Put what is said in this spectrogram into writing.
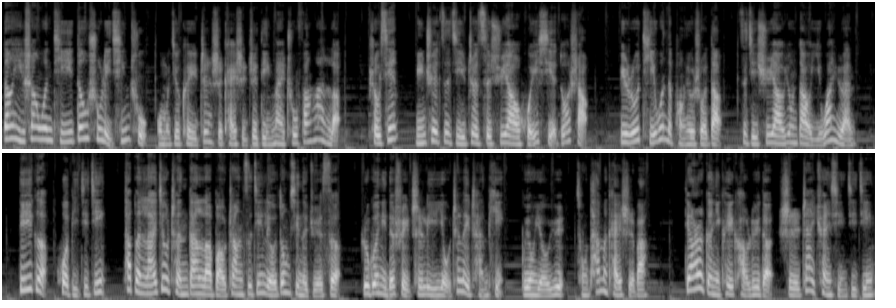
当以上问题都梳理清楚，我们就可以正式开始制定卖出方案了。首先，明确自己这次需要回血多少。比如提问的朋友说道，自己需要用到一万元。第一个，货币基金，它本来就承担了保障资金流动性的角色。如果你的水池里有这类产品，不用犹豫，从它们开始吧。第二个，你可以考虑的是债券型基金。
